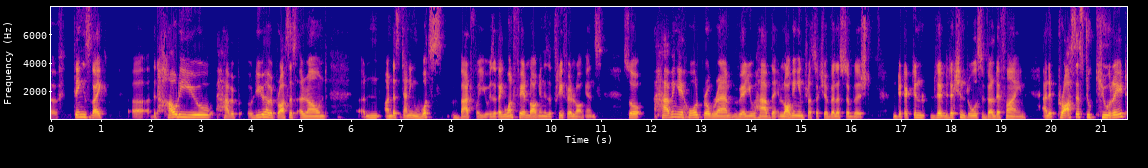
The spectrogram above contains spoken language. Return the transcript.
uh things like uh, that how do you have a do you have a process around understanding what's bad for you. Is it like one failed login? Is it three failed logins? So having a whole program where you have the logging infrastructure well established, detection detection rules well defined, and a process to curate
